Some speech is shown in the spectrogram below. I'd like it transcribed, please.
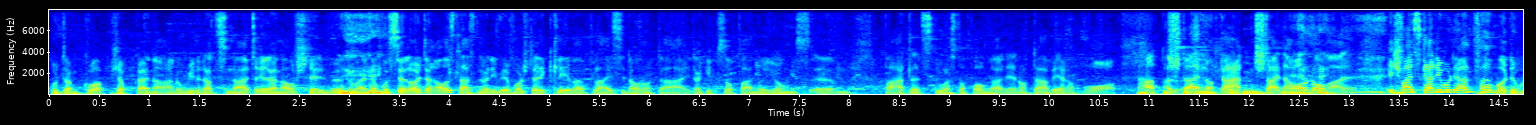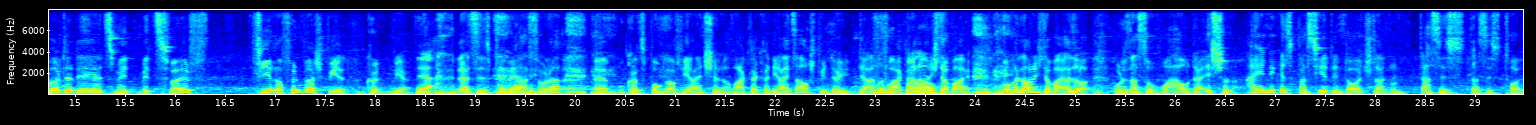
unterm Korb. Ich habe keine Ahnung, wie der Nationaltrainer dann aufstellen würde. Weil da muss ja Leute rauslassen. Wenn ich mir vorstelle, Kleber, Pleiss sind auch noch da. Da gibt es noch ein paar andere Jungs. Ähm, Bartels, du hast noch Bonga, der noch da wäre. Boah. Hartenstein also, noch. Hartenstein auch noch. Ich weiß gar nicht, wo der anfangen wollte. Wollte der jetzt mit, mit zwölf Vierer, Fünfer spielen. Könnten wir. Ja. Das ist pervers, oder? ähm, du kannst Bonga auf die einstellen. Wagner kann die Eins auch spielen. Der, der andere Fuck Wagner auch, auch nicht dabei. Bonga ist auch nicht dabei. Also, wo du sagst so, wow, da ist schon einiges passiert in Deutschland und das ist, das ist toll.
